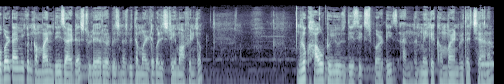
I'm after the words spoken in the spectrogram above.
over time you can combine these ideas to layer your business with a multiple stream of income look how to use this expertise and make it combined with a channel.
